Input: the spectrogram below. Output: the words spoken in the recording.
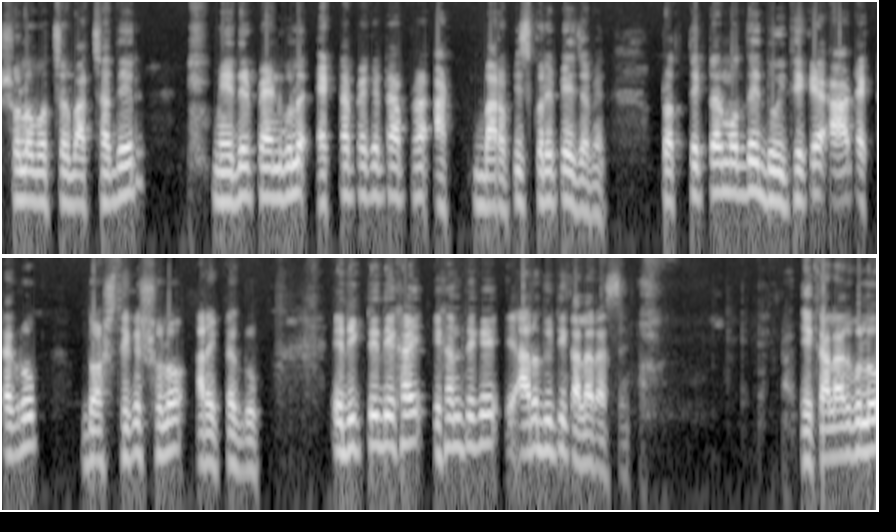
ষোলো বছর বাচ্চাদের মেয়েদের প্যান্টগুলো একটা প্যাকেটে আপনারা আট, বারো পিস করে পেয়ে যাবেন। প্রত্যেকটার মধ্যে দুই থেকে আট একটা গ্রুপ দশ থেকে ষোলো আরেকটা গ্রুপ এদিকটাই দেখাই, এখান থেকে আরও দুইটি কালার আছে। এই কালারগুলো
